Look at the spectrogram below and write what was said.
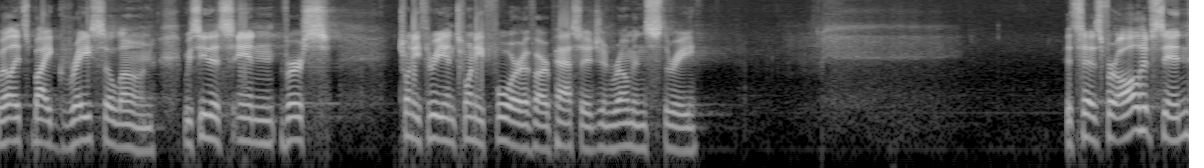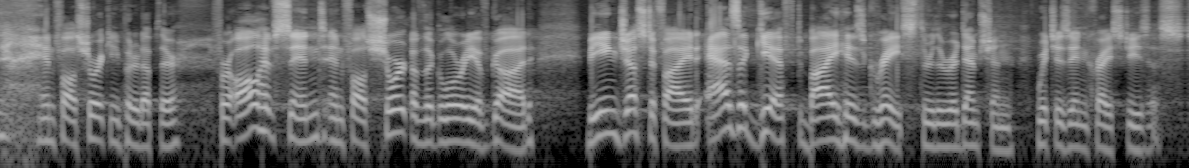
Well, it's by grace alone. We see this in verse 23 and 24 of our passage in Romans 3. It says, For all have sinned and fall short. Can you put it up there? For all have sinned and fall short of the glory of God, being justified as a gift by his grace through the redemption which is in Christ Jesus.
